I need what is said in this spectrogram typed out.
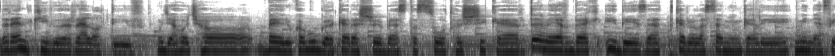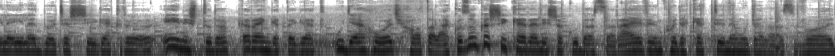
rendkívül relatív. Ugye, hogyha beírjuk a Google keresőbe ezt a szót, hogy siker, tömérdek idézet kerül a szemünk elé mindenféle életbölcsességekről. Én is tudok rengeteget. Ugye, hogy ha találkozunk a sikerrel és a kudarccal rájövünk, hogy a kettő nem ugyanaz, vagy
